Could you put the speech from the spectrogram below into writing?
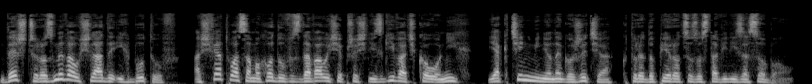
Deszcz rozmywał ślady ich butów, a światła samochodów zdawały się prześlizgiwać koło nich, jak cień minionego życia, które dopiero co zostawili za sobą.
